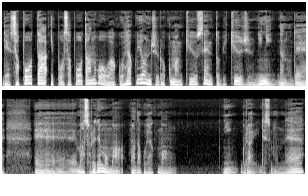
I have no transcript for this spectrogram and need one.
で、サポーター、一方サポーターの方は546万9000飛び92人なので、えー、まあそれでもまあ、まだ500万人ぐらいですもんね。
